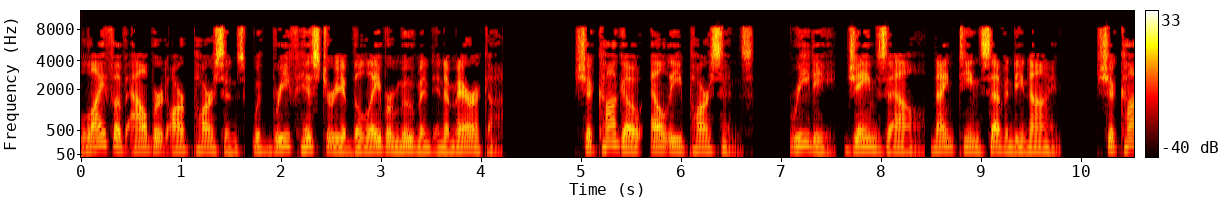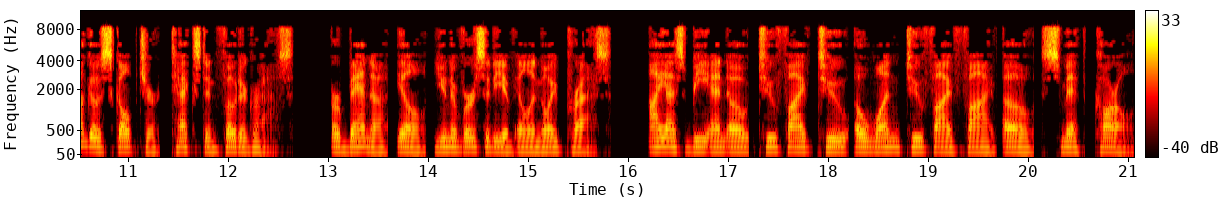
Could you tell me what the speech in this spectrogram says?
Life of Albert R. Parsons, with Brief History of the Labor Movement in America. Chicago, L. E. Parsons. Riedy, James L. 1979. Chicago Sculpture, Text and Photographs. Urbana, Ill, University of Illinois Press. ISBN 0-252-01255-0. Smith, Carl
